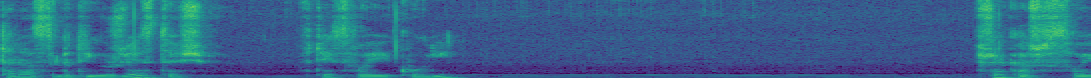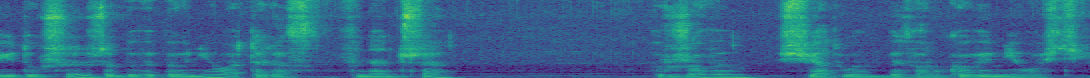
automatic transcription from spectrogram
Teraz, gdy już jesteś w tej swojej kuli, przekaż swojej duszy, żeby wypełniła teraz wnętrze różowym światłem bezwarunkowej miłości.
